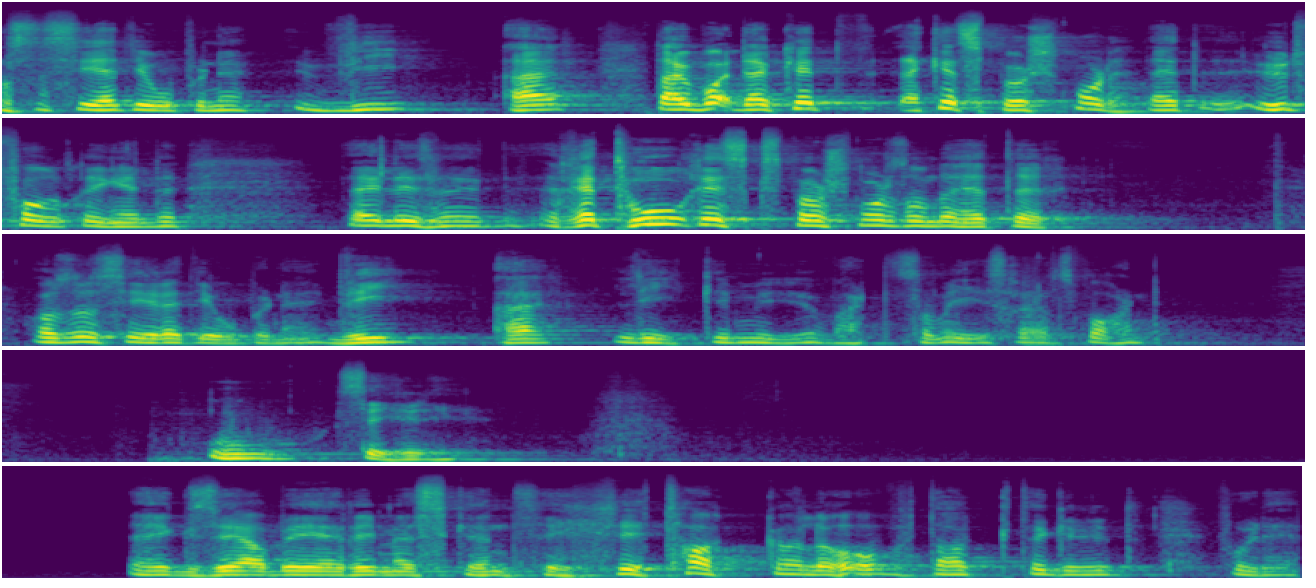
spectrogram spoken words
Og så sier etioperne vi er Det er, jo, det er, et, det er ikke, et, spørsmål, det er en utfordring. Det er liksom et retorisk spørsmål, som det heter. Og så sier etioperne vi er like mye verdt som Israels barn. O, sier de. Exeaber i mesken, sier de. Takk og lov, takk til Gud for det.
